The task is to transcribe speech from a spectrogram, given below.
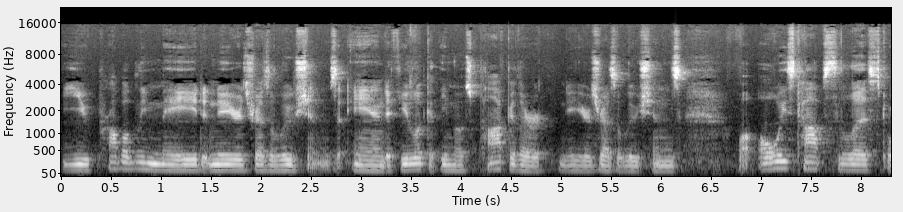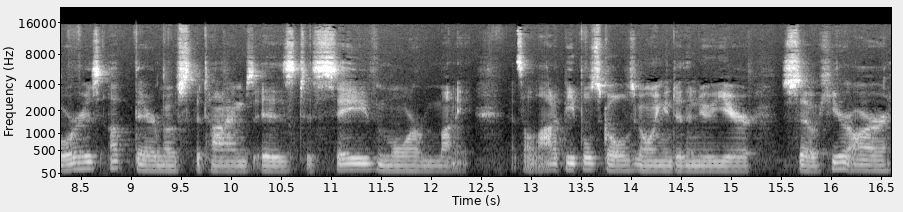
you probably made New Year's resolutions. And if you look at the most popular New Year's resolutions, what always tops the list or is up there most of the times is to save more money. That's a lot of people's goals going into the new year. So here are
